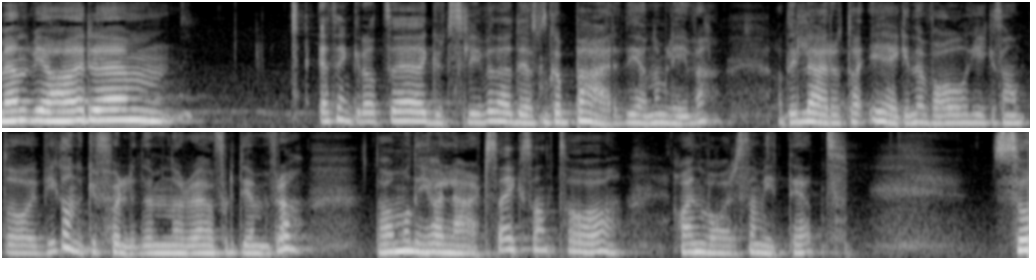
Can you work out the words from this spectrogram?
Men vi har eh, Jeg tenker at eh, gudslivet er det som skal bære de gjennom livet. At de lærer å ta egne valg. ikke sant? Og vi kan jo ikke følge dem når de har flyttet hjemmefra. Da må de ha lært seg ikke sant? å ha en var samvittighet. Så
